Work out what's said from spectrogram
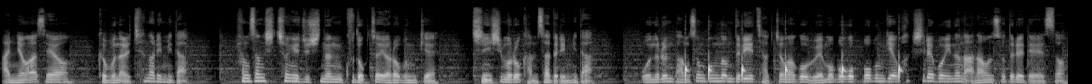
안녕하세요. 그분할 채널입니다. 항상 시청해주시는 구독자 여러분께 진심으로 감사드립니다. 오늘은 방송국놈들이 작정하고 외모 보고 뽑은 게 확실해 보이는 아나운서들에 대해서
